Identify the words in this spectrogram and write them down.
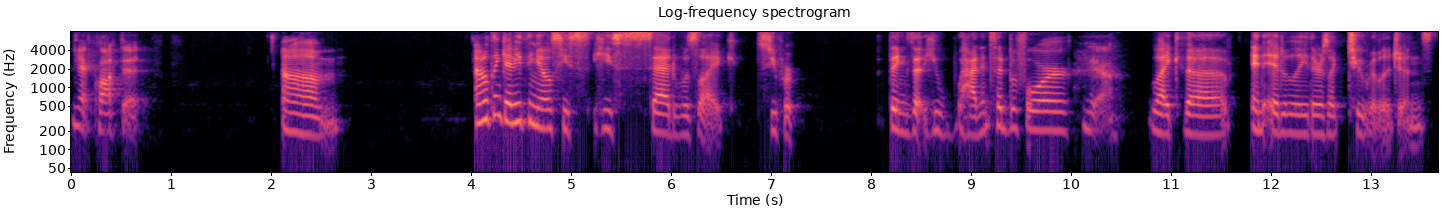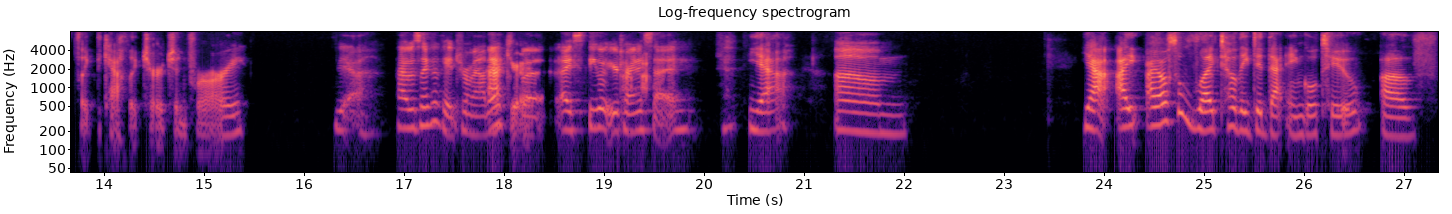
Yeah, clocked it. Um, I don't think anything else he he said was like super things that he hadn't said before. Yeah, like the in Italy, there's like two religions. It's like the Catholic Church and Ferrari. Yeah. I was like, okay, dramatic, Accurate. but I see what you're trying to say. Yeah. Um Yeah, I I also liked how they did that angle too of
